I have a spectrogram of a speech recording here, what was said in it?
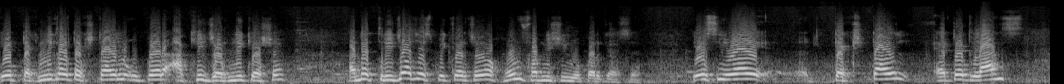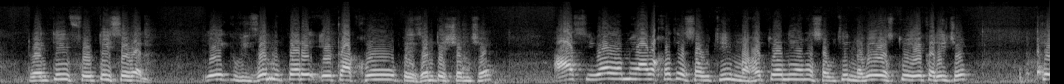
એ ટેકનિકલ ટેક્સટાઇલ ઉપર આખી જર્ની કહેશે. અને ત્રીજા જે સ્પીકર છે હોમ ફર્નિશિંગ ઉપર કહેશે. એ સિવાય textile at a glance twenty forty seven એક વિઝન ઉપર એક આખું પ્રેઝન્ટેશન છે. આ સિવાય અમે આ વખતે સૌથી મહત્વની અને સૌથી નવી વસ્તુ એ કરી છે કે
